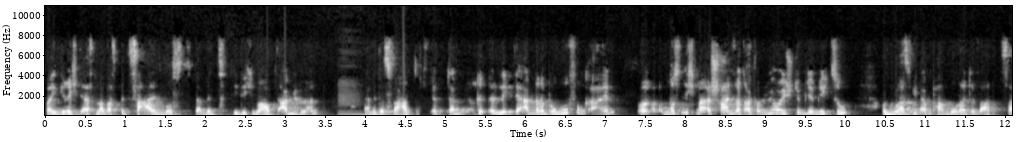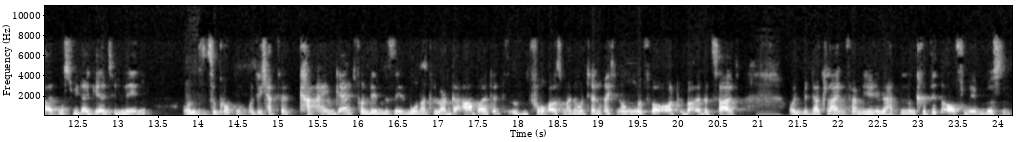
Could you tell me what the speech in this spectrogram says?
bei Gericht erstmal was bezahlen musst, damit die dich überhaupt anhören, mhm. damit das verhandelt wird. Dann legt der andere Berufung ein muss nicht mal erscheinen, sagt einfach, ja, ich stimme dem nicht zu. Und du hast wieder ein paar Monate Wartezeit, musst wieder Geld hinlegen und zu gucken. Und ich hatte kein Geld von dem gesehen, monatelang gearbeitet, im Voraus meine Hotelrechnungen vor Ort überall bezahlt. Mhm. Und mit einer kleinen Familie, wir hatten einen Kredit aufnehmen müssen.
